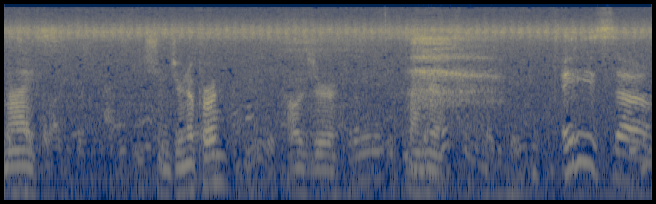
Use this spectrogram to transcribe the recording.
Nice. And Juniper? How's your time here? It is, um,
